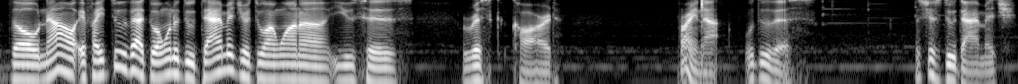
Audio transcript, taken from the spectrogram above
Though now, if I do that, do I want to do damage or do I want to use his risk card? Probably not. We'll do this. Let's just do damage.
